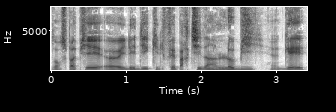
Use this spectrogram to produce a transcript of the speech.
dans ce papier, euh, il est dit qu'il fait partie d'un lobby euh, gay,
